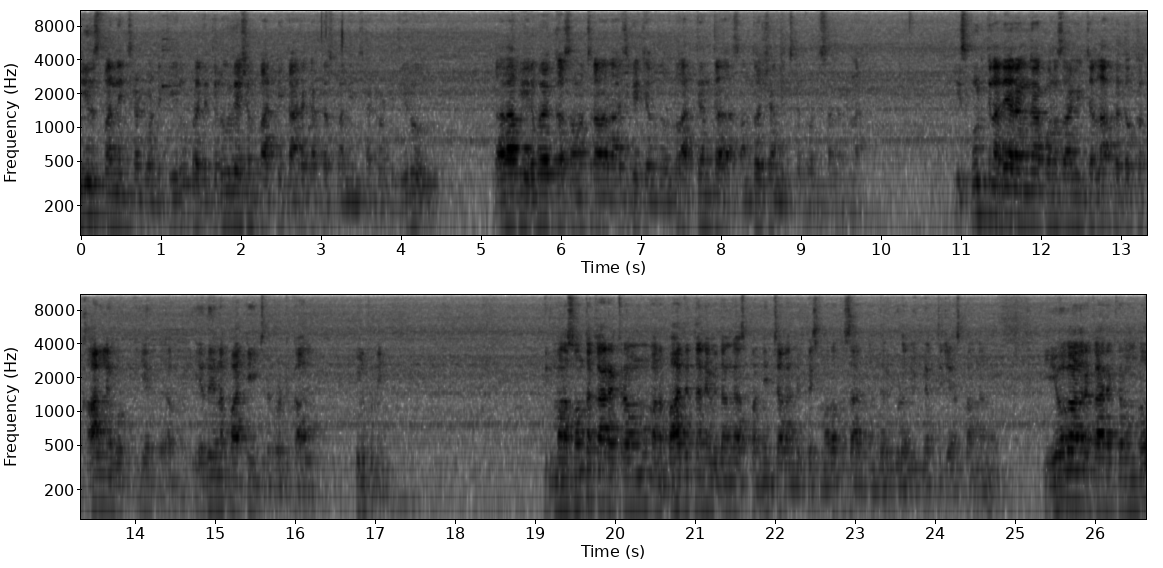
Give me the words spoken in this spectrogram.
మీరు స్పందించినటువంటి తీరు ప్రతి తెలుగుదేశం పార్టీ కార్యకర్త స్పందించినటువంటి తీరు దాదాపు ఇరవై ఒక్క సంవత్సరాల రాజకీయ జీవితంలో అత్యంత సంతోషాన్ని ఇచ్చినటువంటి సంఘటన. ఈ స్ఫూర్తిని అదే రంగా కొనసాగించాలా ప్రతి ఒక్క కాల్ని ఏదైనా పార్టీ ఇచ్చినటువంటి కాల్ పిలుపుని. ఇది మన సొంత కార్యక్రమము మన బాధ్యత అనే విధంగా స్పందించాలని చెప్పేసి మరొకసారి మీ అందరికీ కూడా విజ్ఞప్తి చేస్తా ఉన్నాను. ఈ యోగాంధ్ర కార్యక్రమంలో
